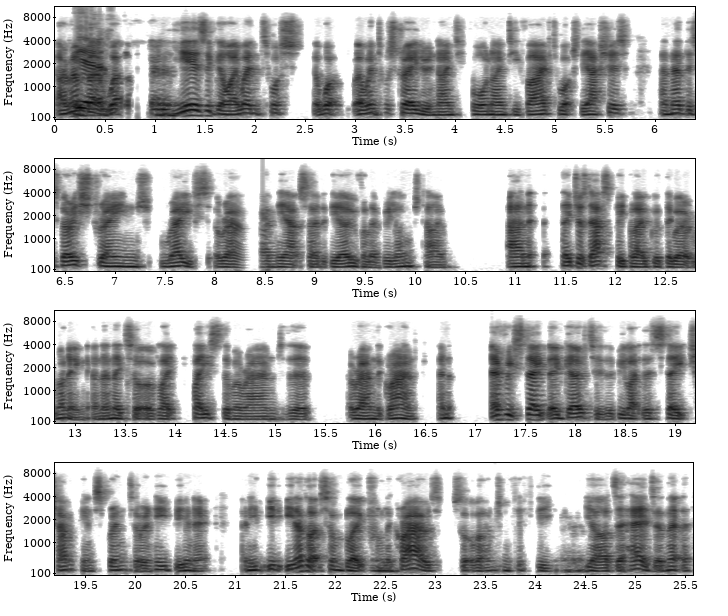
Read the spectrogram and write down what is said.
I remember Yeah. well, years ago, I went to I went to Australia in 94, 95 to watch the Ashes, and they had this very strange race around the outside of the oval every lunchtime. And they just asked people how good they were at running, and then they'd sort of like place them around the around the ground. And every state they'd go to, there'd be like the state champion sprinter, and he'd be in it. And he'd, he'd- he'd have like some bloke from the crowd, sort of 150 yards ahead, and, that,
